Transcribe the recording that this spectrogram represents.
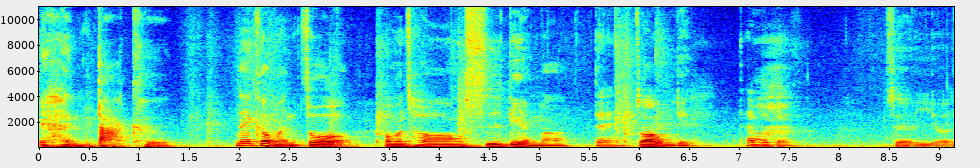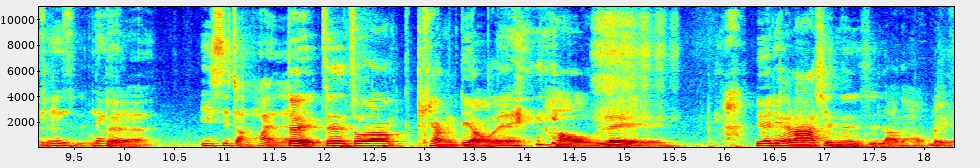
哎、欸，很大颗。那一颗我们做，我们从十点吗？对。做到五点。差不多。这一二三四。已经那个意识转换了。对，真的做到腔调哎，好累。因为那个拉线真的是拉的好累哦。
